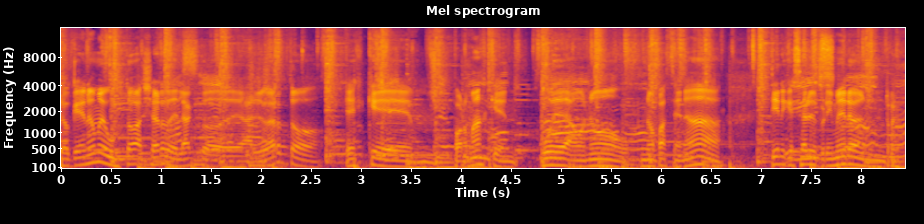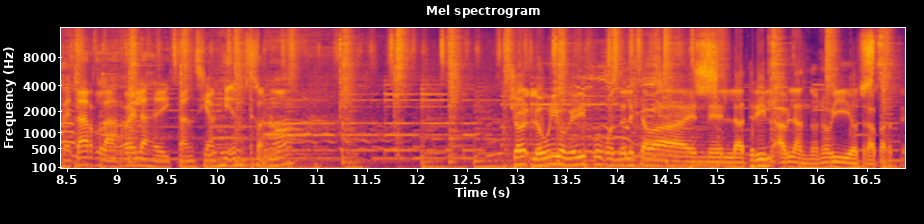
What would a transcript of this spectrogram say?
Lo que no me gustó ayer del acto de Alberto es que mm, por más que pueda o no no pase nada, tiene que ser el primero en respetar las reglas de distanciamiento, ¿no? Yo lo único que vi fue cuando él estaba en el atril hablando, no vi otra parte.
